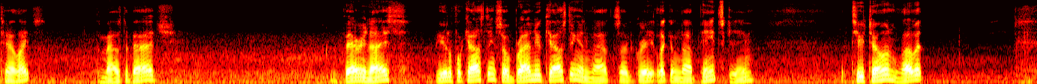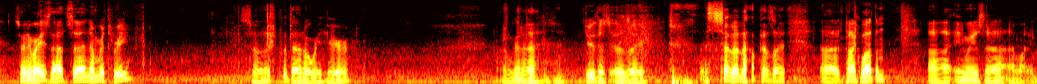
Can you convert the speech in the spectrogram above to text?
tail lights. The Mazda badge. Very nice. Beautiful casting. So brand new casting and that's a great looking uh, paint scheme. The two-tone. Love it. So anyways, that's uh, number three. So let's put that over here. I'm gonna do this as I set it up as I uh, talk about them. Uh, anyways, uh, I want to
